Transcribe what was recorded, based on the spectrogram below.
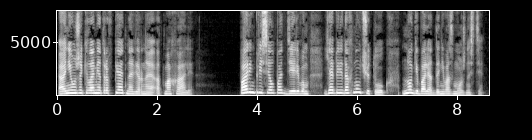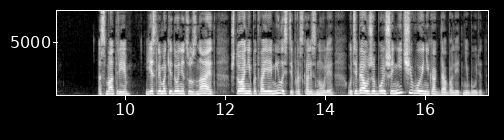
Они уже километров пять, наверное, отмахали. Парень присел под деревом. Я передохну чуток. Ноги болят до невозможности. «Смотри, если македонец узнает, что они по твоей милости проскользнули, у тебя уже больше ничего и никогда болеть не будет».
